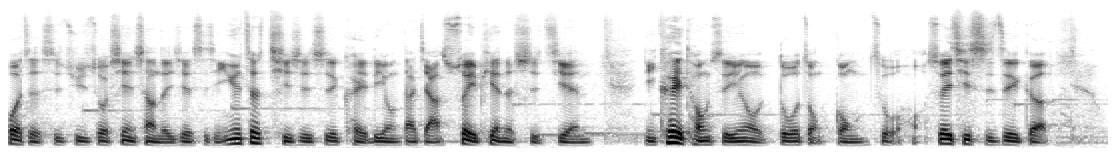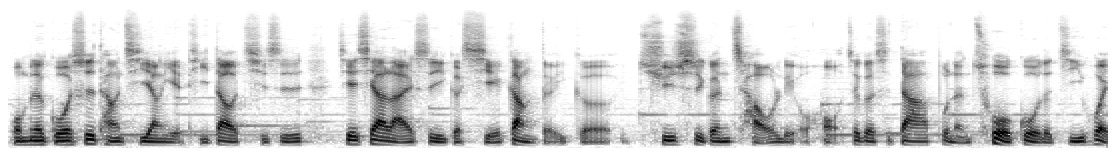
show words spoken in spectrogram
或者是去做线上的一些事情，因为这其实是可以利用大家碎片的时间，你可以同时拥有多种工作哈。所以其实这个我们的国师唐奇阳也提到，其实接下来是一个斜杠的一个趋势跟潮流哈，这个是大家不能错过的机会。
